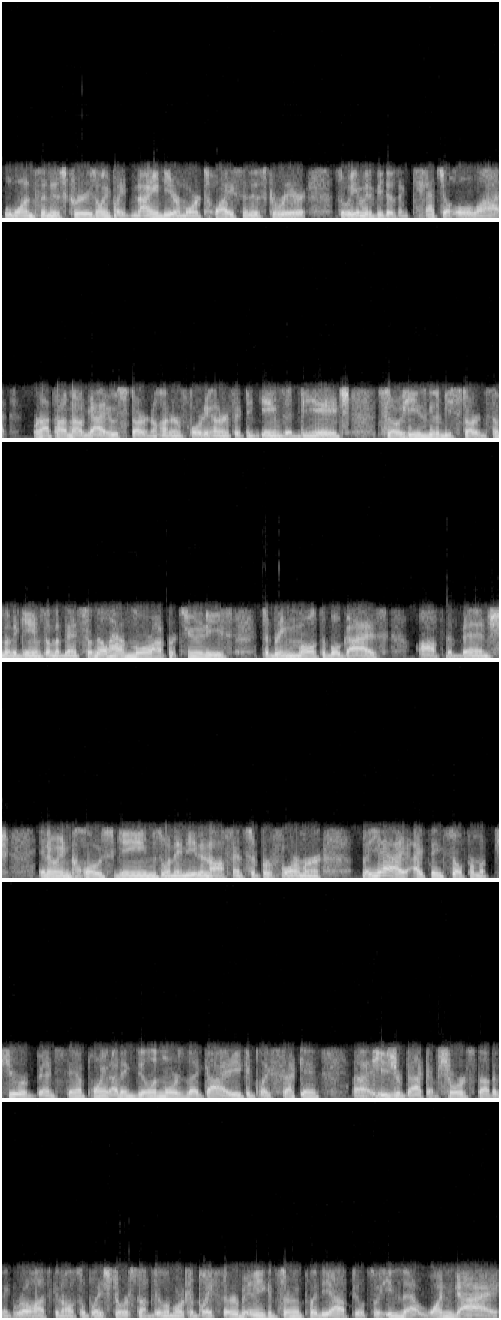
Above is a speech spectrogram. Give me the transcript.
once in his career. He's only played 90 or more twice in his career. So even if he doesn't catch a whole lot, we're not talking about a guy who's starting 140, 150 games at DH. So he's going to be starting some of the games on the bench. So they'll have more opportunities to bring multiple guys off the bench, you know, in close games when they need an offensive performer. But yeah, I, I think so from a pure bench standpoint. I think Dylan Moore's that guy. He can play second. Uh, he's your backup shortstop. I think Rojas can also play shortstop. Dylan Moore can play third, and he can certainly play the outfield. So he's that one guy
